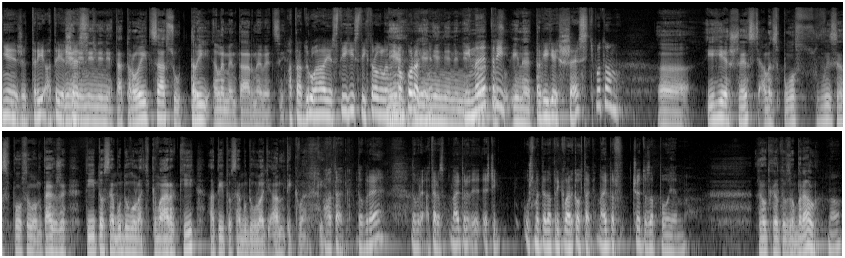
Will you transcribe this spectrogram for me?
Nie, že 3 a 3 je 6. Nie, nie, nie, nie. Tá trojica sú tri elementárne veci. A tá druhá je z tých istých troch, len v inom poradí. Nie, nie, nie, nie. Iné to, to tri? iné tri. Tak ich je 6 potom? Uh, ich je 6, ale súvisia spôsobom tak, že títo sa budú volať kvarky a títo sa budú volať antikvarky. A tak, dobre. Dobre, a teraz najprv ešte už sme teda pri kvarkoch, tak najprv, čo je to za pojem? Že odkiaľ to zobral? No.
